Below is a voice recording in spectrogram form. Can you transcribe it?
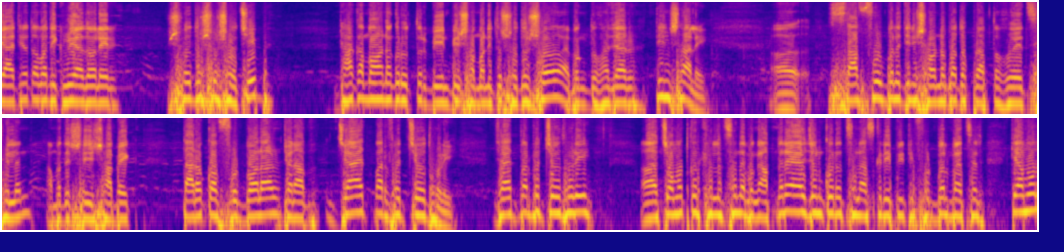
জাতীয়তাবাদী ক্রীড়া দলের সদস্য সচিব, ঢাকা মহানগর উত্তর বিএনপির সম্মানিত সদস্য এবং দু হাজার তিন সালে সাফ ফুটবলে যিনি স্বর্ণপদক প্রাপ্ত হয়েছিলেন, আমাদের সেই সাবেক তারকা ফুটবলার জনাব জায়েদ পারভেজ চৌধুরী। জায়েদ পারভেজ চৌধুরী চমৎকার খেলেছেন এবং আপনারা আয়োজন করেছেন আজকের এই প্রীতি ফুটবল ম্যাচের। কেমন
